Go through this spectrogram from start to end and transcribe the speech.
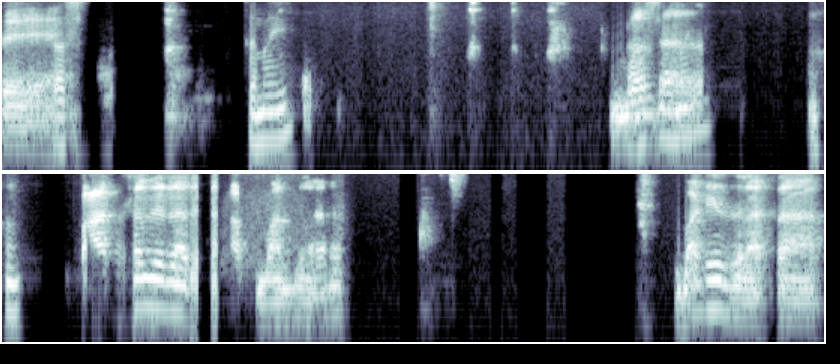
say. Ras- Samai? Mother. Vatsalya of mother. What is rasa?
